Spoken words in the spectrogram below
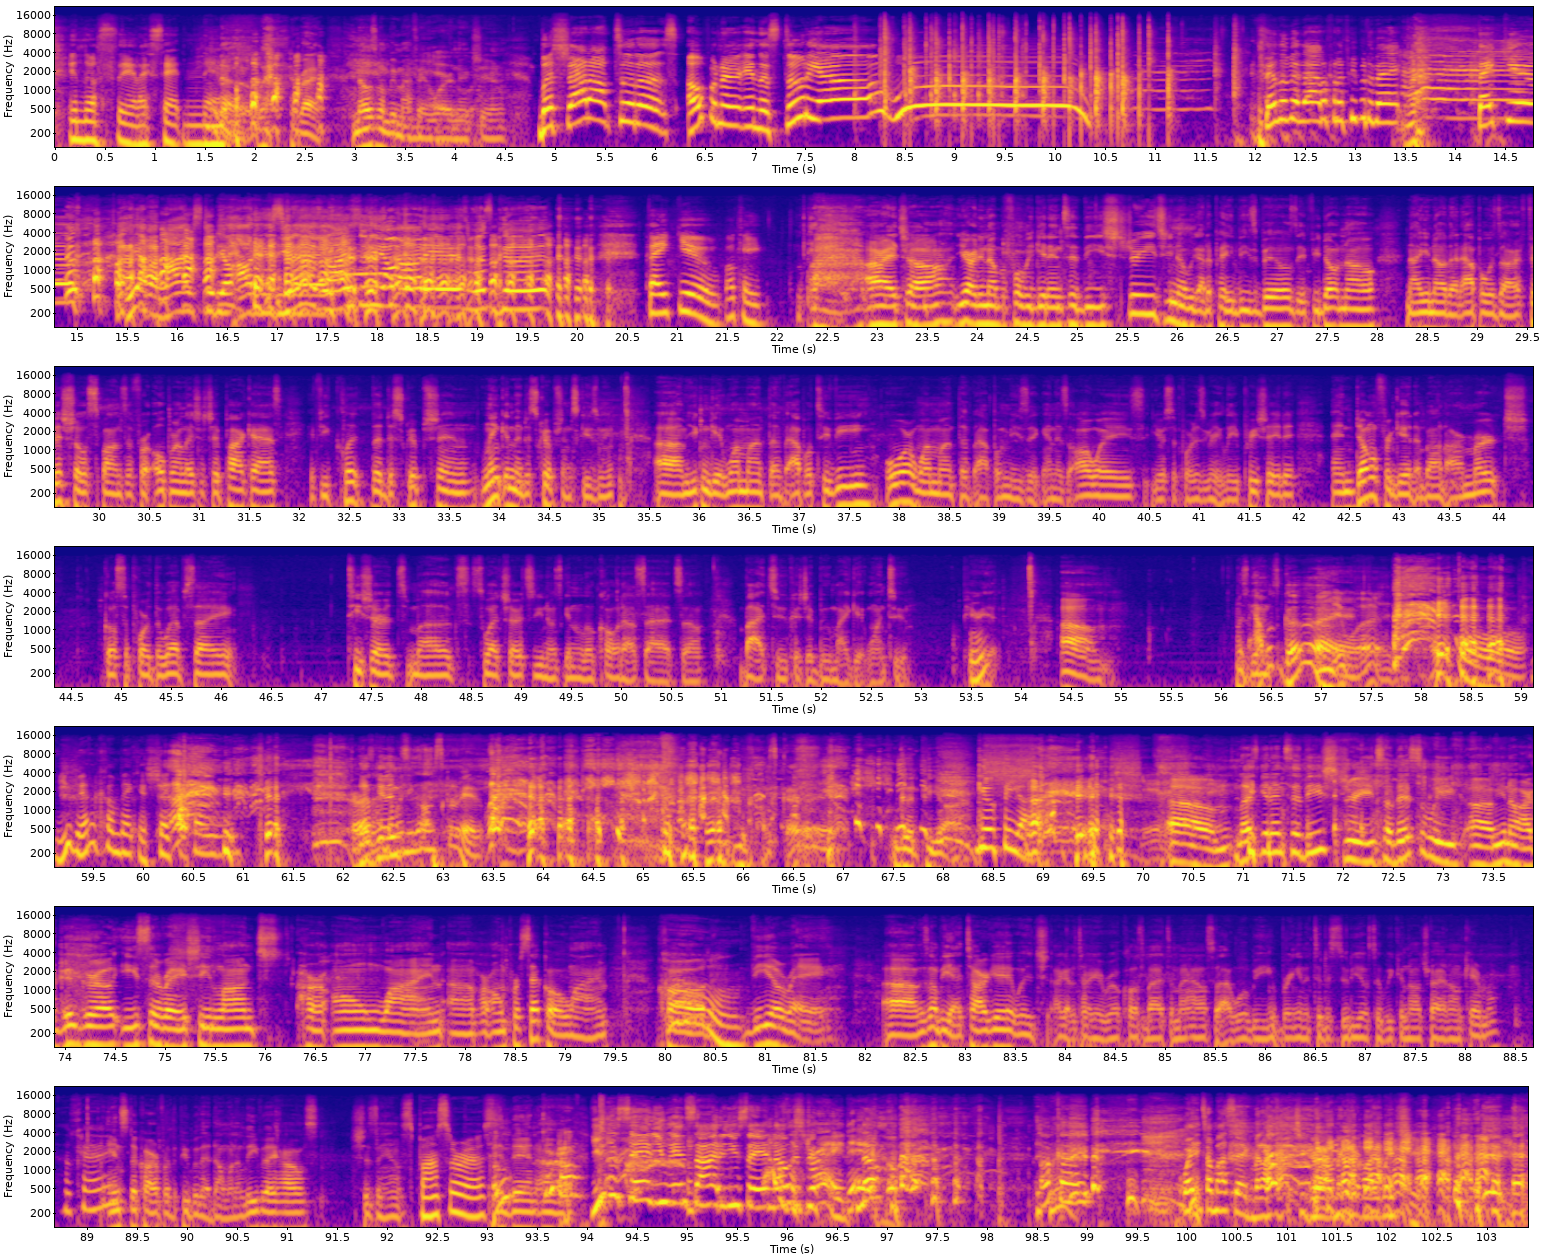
Enough said. I said no. No, right. No's gonna be my favorite word next year. But shout out to the opener in the studio. Woo! Say a little bit louder for the people in the back. Thank you. We have a live studio audience. Yes, live studio audience. What's good? Thank you. Okay. All right, y'all. You already know before we get into these streets, you know we got to pay these bills. If you don't know, now you know that Apple is our official sponsor for Open Relationship Podcast. If you click the description link in the description, excuse me, um, you can get one month of Apple TV or one month of Apple Music. And as always, your support is greatly appreciated. And don't forget about our merch. Go support the website t-shirts, mugs, sweatshirts. You know it's getting a little cold outside, so buy two because your boo might get one too. Period. Um, let's That was good. It was. Oh, You better come back and shake the table. girl, Let's get I into- when you on script. That's good. good PR. Good PR. Um, let's get into these streets. So this week, um, you know, our good girl Issa Rae, she launched her own wine, um, her own prosecco wine called Oh. Viarae. Um, it's gonna be at Target, which I got a Target real close by to my house, so I will be bringing it to the studio so we can all try it on camera. Okay. Instacart for the people that don't want to leave their house. Shazam. Sponsor us. And then um, you just said you inside and you saying no. was a stray. Damn. okay. Wait till my segment. I got you, girl. I'm gonna get right with you.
